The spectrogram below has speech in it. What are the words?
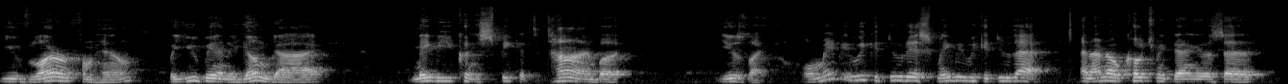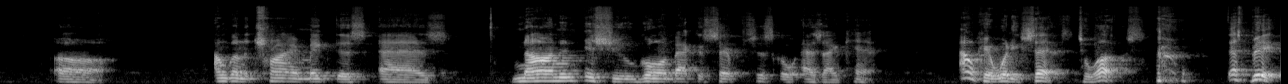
You've learned from him, but you being a young guy, maybe you couldn't speak at the time, but you was like, well, maybe we could do this, maybe we could do that. And I know Coach McDaniel said, uh, I'm going to try and make this as non an issue going back to San Francisco as I can. I don't care what he says to us. That's big.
